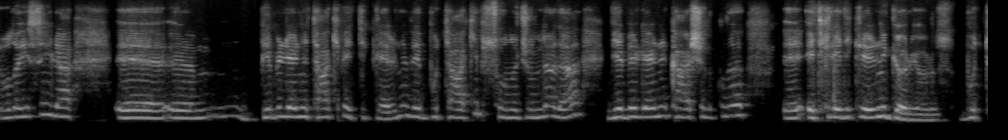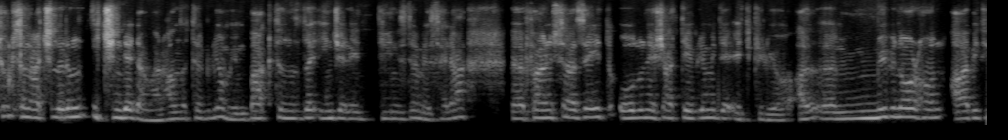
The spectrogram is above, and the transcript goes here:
dolayısıyla e, e, birbirlerini takip ettiklerini ve bu takip sonucunda da birbirlerini karşılıklı e, etkilediklerini görüyoruz. Bu Türk sanatçıların içinde de var. Anlatabiliyor muyum? Baktığınızda, incelediğinizde mesela e, Farnisa Zeyd oğlu Nejat Devrimi de etkiliyor. E, Mübin Orhon Abidin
